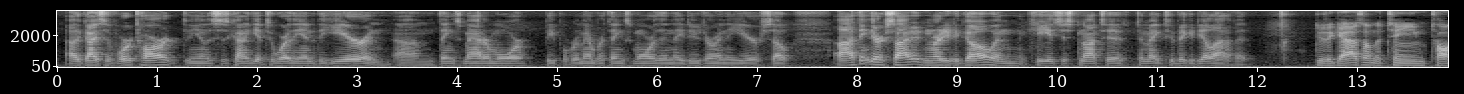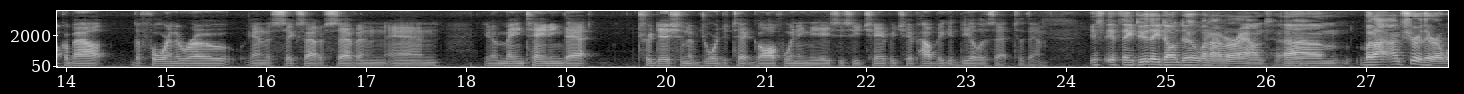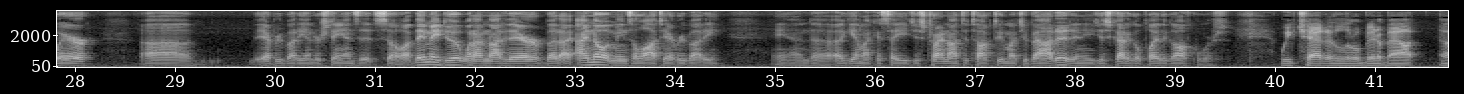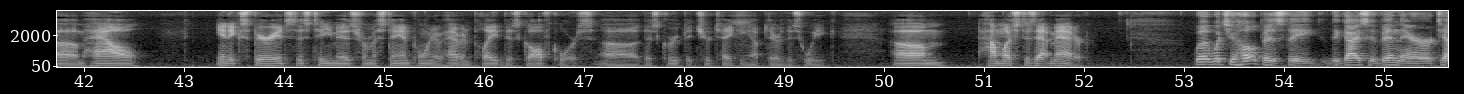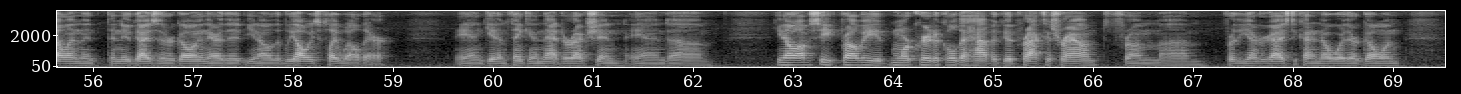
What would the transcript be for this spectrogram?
uh, the guys have worked hard. You know, this is kind of get to where the end of the year, and um, things matter more. People remember things more than they do during the year. So uh, I think they're excited and ready to go. And the key is just not to to make too big a deal out of it. Do the guys on the team talk about the four in the row and the six out of seven, and you know maintaining that tradition of Georgia Tech golf winning the ACC championship. How big a deal is that to them? If, if they do, they don't do it when I'm around. Mm-hmm. Um, but I, am sure they're aware. Uh, everybody understands it, so they may do it when I'm not there. But I, I know it means a lot to everybody. And uh, again, like I say, you just try not to talk too much about it, and you just got to go play the golf course. We've chatted a little bit about um, how inexperienced this team is from a standpoint of having played this golf course, uh, this group that you're taking up there this week. Um, how much does that matter? Well, what you hope is the, the guys who've been there are telling the, the new guys that are going there that you know that we always play well there, and get them thinking in that direction. And um, you know, obviously, probably more critical to have a good practice round from um, for the younger guys to kind of know where they're going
